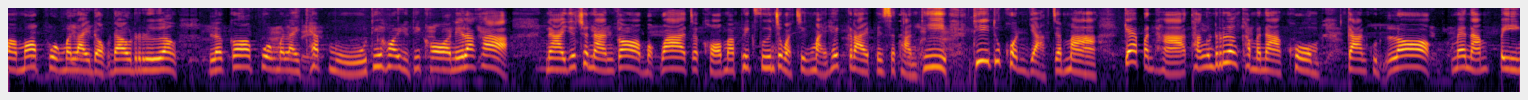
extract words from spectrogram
มามอบพวงมาลัยดอกดาวเรือง แล้วก็พวงมาลัยแคบหมูที่ห้อยอยู่ที่คอนี่แหละค่ะ นายยศชนันก็บอกว่าจะขอมาพลิกฟื้นจังหวัดเชียงใหม่ให้กลายเป็นสถานที่ที่ทุกคนอยากจะมา แก้ปัญหาทั้งเรื่องคมนาคม การขุดลอก แม่น้ำปิง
